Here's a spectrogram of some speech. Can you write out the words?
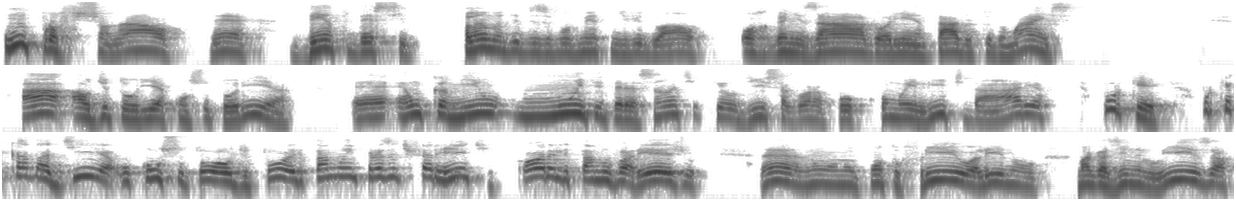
um profissional né, dentro desse plano de desenvolvimento individual organizado, orientado e tudo mais, a auditoria, a consultoria é, é um caminho muito interessante, que eu disse agora há pouco, como elite da área, por quê? Porque cada dia o consultor, o auditor, ele está numa empresa diferente. Ora ele está no varejo, né, num, num, ponto frio, ali no Magazine Luiza,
